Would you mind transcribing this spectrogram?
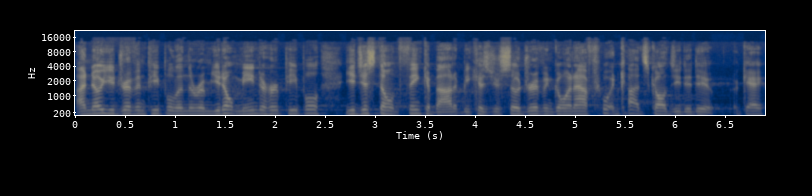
I know you've driven people in the room. You don't mean to hurt people, you just don't think about it because you're so driven going after what God's called you to do. Okay,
